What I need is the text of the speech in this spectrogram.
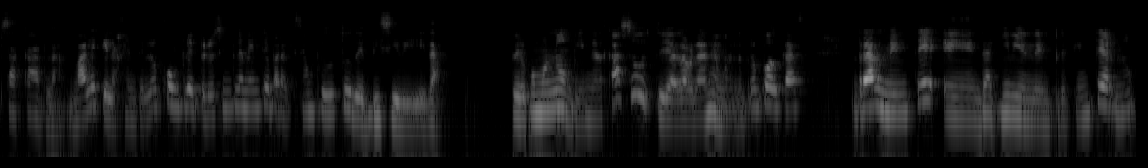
sacarla, ¿vale? Que la gente lo compre, pero simplemente para que sea un producto de visibilidad. Pero como no viene al caso, esto ya lo hablaremos en otro podcast, realmente eh, de aquí viene el precio interno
